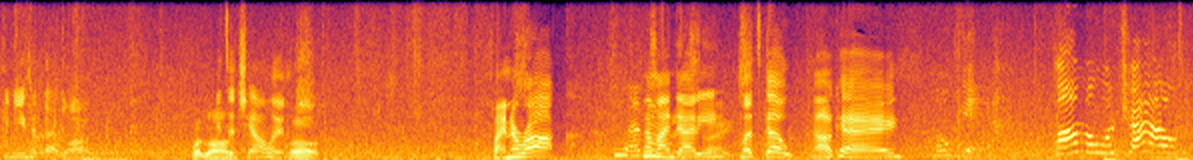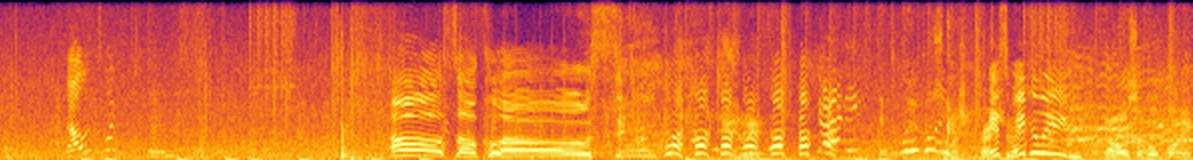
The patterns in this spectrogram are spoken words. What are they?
Can you hit that log? What log? It's a challenge. oh. Find a rock. Come on, Daddy. Let's go. Okay. Okay. Close. Damn it. Daddy, it's wiggling. So much pressure. it's wiggling. That was the whole point.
